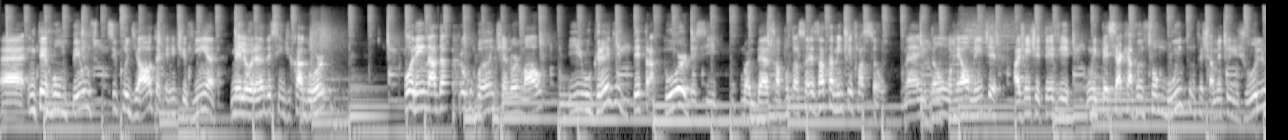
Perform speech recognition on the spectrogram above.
é, interrompeu um ciclo de alta que a gente vinha melhorando esse indicador porém nada preocupante, é normal. E o grande detrator desse, dessa pontuação é exatamente a inflação. Né? Então, realmente, a gente teve um IPCA que avançou muito no fechamento de julho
